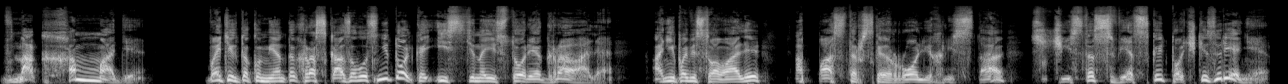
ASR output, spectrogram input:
в Накхаммаде. В этих документах рассказывалась не только истинная история Грааля. Они повествовали о пасторской роли Христа с чисто светской точки зрения.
